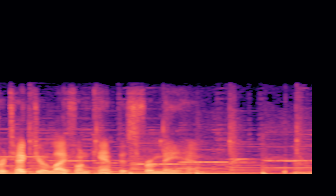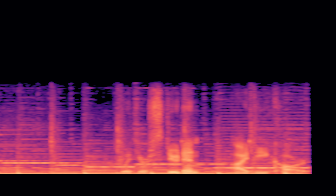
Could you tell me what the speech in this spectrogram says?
Protect your life on campus from mayhem with your student ID card.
